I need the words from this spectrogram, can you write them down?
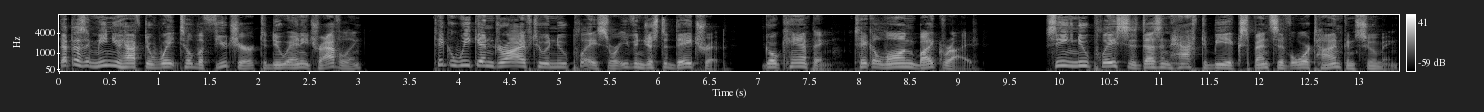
That doesn't mean you have to wait till the future to do any traveling. Take a weekend drive to a new place or even just a day trip. Go camping. Take a long bike ride. Seeing new places doesn't have to be expensive or time consuming.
